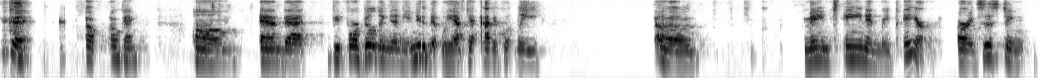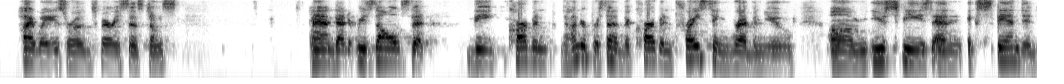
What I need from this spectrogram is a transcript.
You're good. Oh, okay. Um, and that before building any new, that we have to adequately uh, maintain and repair our existing highways, roads, ferry systems, and that it resolves that the carbon, 100% of the carbon pricing revenue, um, use fees, and expanded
